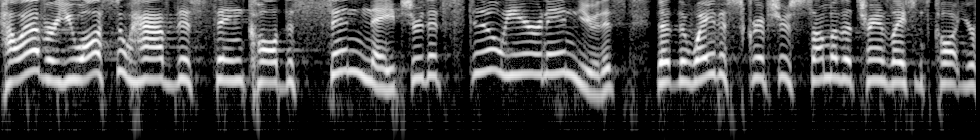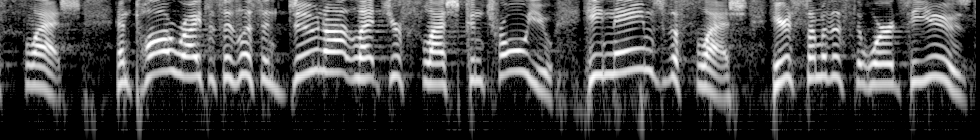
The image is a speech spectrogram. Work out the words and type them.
However, you also have this thing called the sin nature that's still here and in you. That's the, the way the scriptures, some of the translations call it your flesh. And Paul writes and says, listen, do not let your flesh control you. He names the flesh. Here's some of the th- words he used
